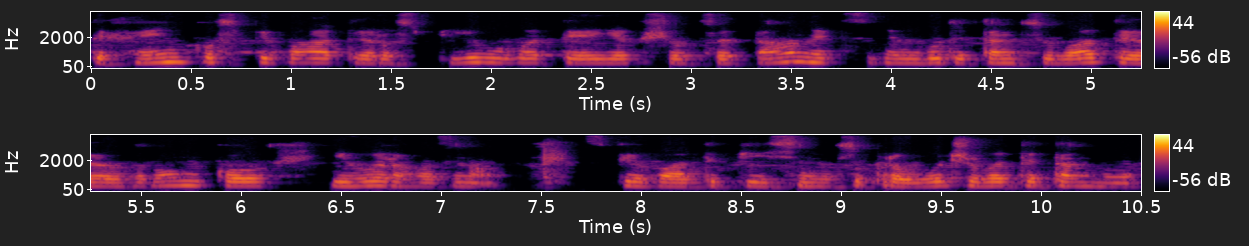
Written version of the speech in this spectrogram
тихенько співати, розпівувати, якщо це танець, він буде танцювати громко і виразно, співати пісню, супроводжувати танок.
